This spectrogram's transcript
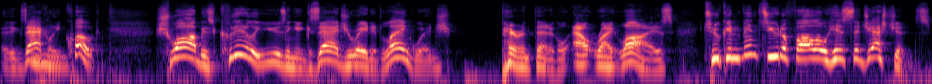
exactly mm-hmm. quote schwab is clearly using exaggerated language parenthetical outright lies to convince you to follow his suggestions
